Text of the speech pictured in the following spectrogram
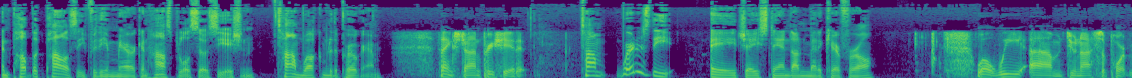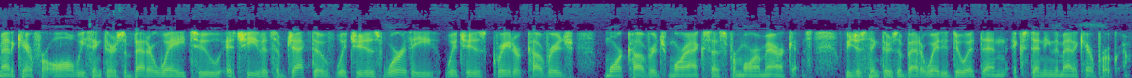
and Public Policy for the American Hospital Association. Tom, welcome to the program. Thanks, John. Appreciate it. Tom, where does the AHA stand on Medicare for All? Well, we um, do not support Medicare for all. We think there's a better way to achieve its objective, which is worthy, which is greater coverage, more coverage, more access for more Americans. We just think there's a better way to do it than extending the Medicare program.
